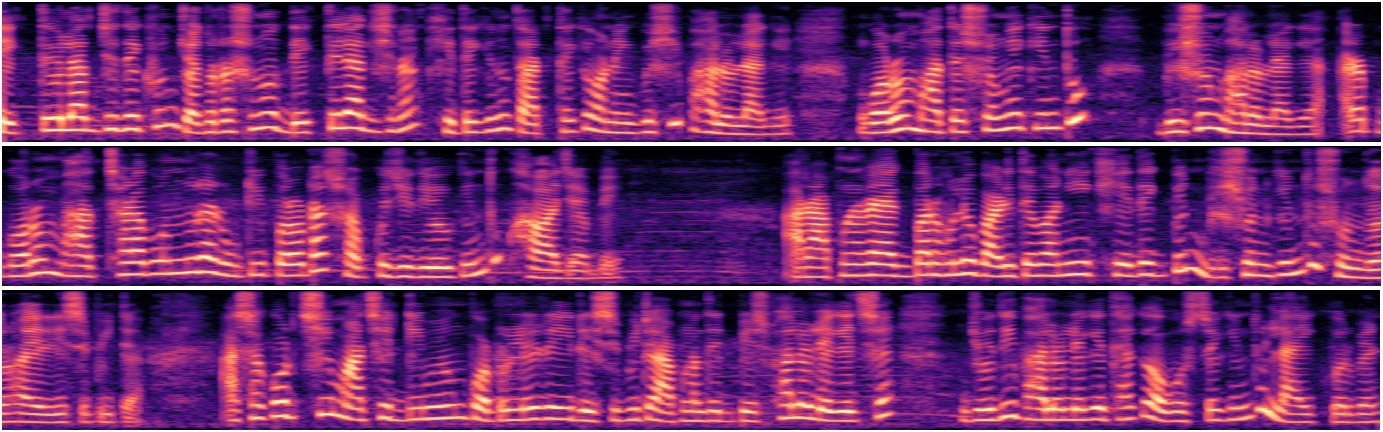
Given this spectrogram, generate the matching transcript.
দেখতেও লাগছে দেখুন, যতটা সুন্দর দেখতে লাগছে না, খেতে কিন্তু তার থেকে অনেক বেশি ভালো লাগে। গরম ভাতের সঙ্গে কিন্তু ভীষণ ভালো লাগে। আর গরম ভাত ছাড়া বন্ধুরা রুটি পরোটা সব কিছু দিয়েও কিন্তু খাওয়া যাবে। আর আপনারা একবার হলেও বাড়িতে বানিয়ে খেয়ে দেখবেন, ভীষণ কিন্তু সুন্দর হয় রেসিপিটা আশা করছি মাছের ডিম এবং পটলের এই রেসিপিটা আপনাদের বেশ ভালো লেগেছে। যদি ভালো লেগে থাকে অবশ্যই কিন্তু লাইক করবেন।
